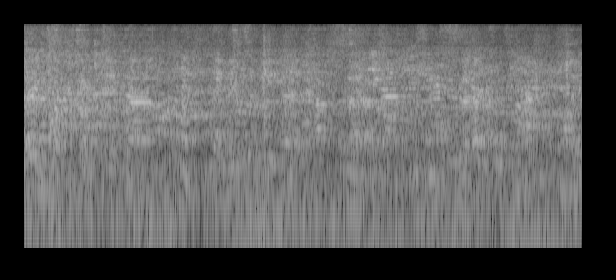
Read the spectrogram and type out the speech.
เป็นเป็นเป็นเป็นเป็น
